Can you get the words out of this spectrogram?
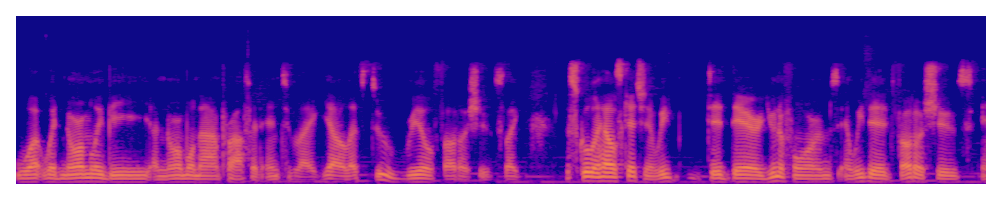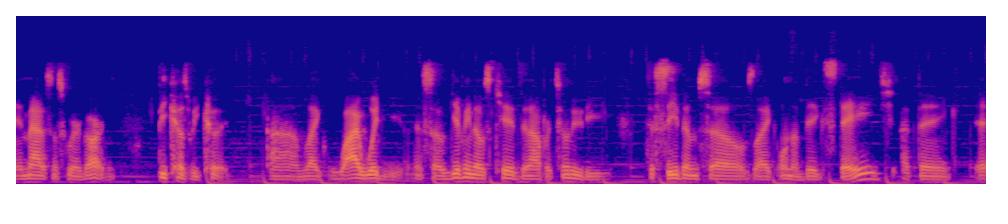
what would normally be a normal nonprofit into like, "Yo, let's do real photo shoots." Like the school in Hell's Kitchen, we did their uniforms and we did photo shoots in Madison Square Garden because we could. Um, like, why wouldn't you? And so, giving those kids an opportunity to see themselves like on a big stage, I think eh,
